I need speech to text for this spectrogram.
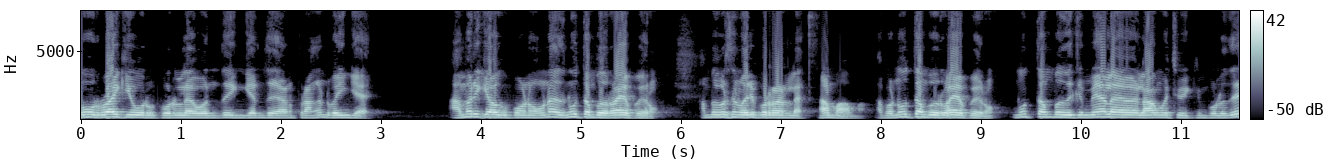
நூறுரூவாய்க்கு ஒரு பொருளை வந்து இங்கேருந்து அனுப்புகிறாங்கன்னு வைங்க. அமெரிக்காவுக்கு போனவுடனே அது நூற்றம்பது ரூபாயா போயிடும் ஐம்பது பர்சன்ட் வரி போடுறான்ல. ஆமா ஆமா. அப்போ நூற்றம்பது ரூபாயா போயிடும் நூற்றம்பதுக்கு மேலே லாபம் வச்சு வைக்கும் பொழுது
